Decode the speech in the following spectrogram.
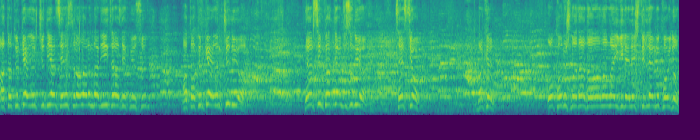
Atatürk'e ırkçı diyen senin sıralarında niye itiraz etmiyorsun? Atatürk'e ırkçı diyor. Dersim katliamcısı diyor. Ses yok. Bakın o konuşmada davalarla ilgili eleştirilerimi koydum.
